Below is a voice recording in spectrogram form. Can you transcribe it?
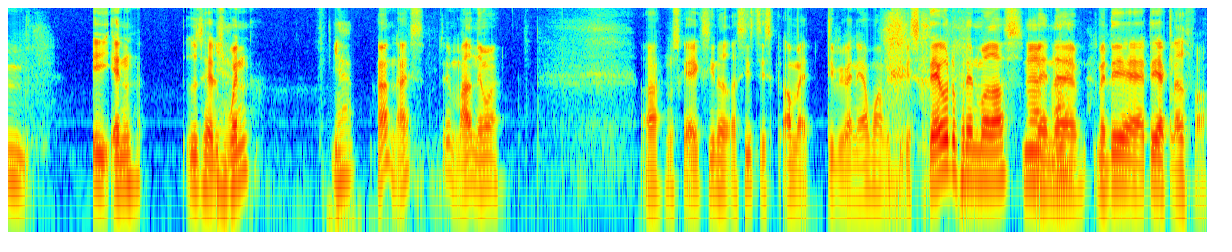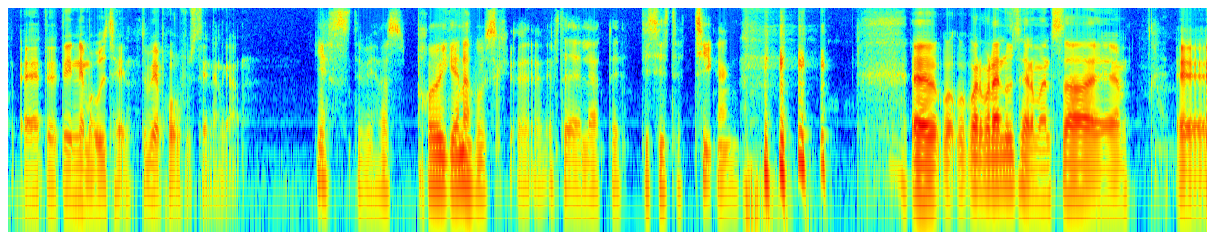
N-G-U-Y-E-N udtales Ja. when? Ja. Ah, nice. Det er meget nemmere. Og nu skal jeg ikke sige noget racistisk om, at det vil være nærmere, hvis de vil det på den måde også. Ja, men nej. øh, men det, er, det er jeg glad for, at øh, det er nemmere at udtale. Det vil jeg prøve at huske til en anden gang. Yes, det vil jeg også prøve igen at huske, øh, efter jeg har lært det de sidste 10 gange. Øh, hvordan udtaler man så øh, øh,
